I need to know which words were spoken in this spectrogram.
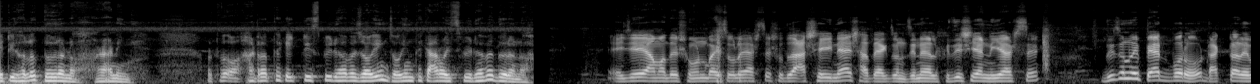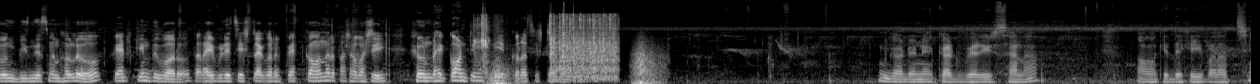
এটি হলো দৌড়ানো রানিং অর্থাৎ হাঁটার থেকে একটু স্পিড হবে জগিং জগিং থেকে আরও স্পিড হবে দৌড়ানো। এই যে আমাদের সুমন ভাই চলে আসছে শুধু আসেই নেয় সাথে একজন জেনারেল ফিজিশিয়ান নিয়ে আসছে। দুজনেরই প্যাট বড় ডাক্তার এবং বিজনেসম্যান হলেও প্যাট কিন্তু বড় তারা এবারে চেষ্টা করে প্যাট কমানোর পাশাপাশি সুমন ভাই কন্টেন্ট ক্রিয়েট করার চেষ্টা করে। গার্ডেনে কাঠবেরির ছানা আমাকে দেখেই পালাচ্ছে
